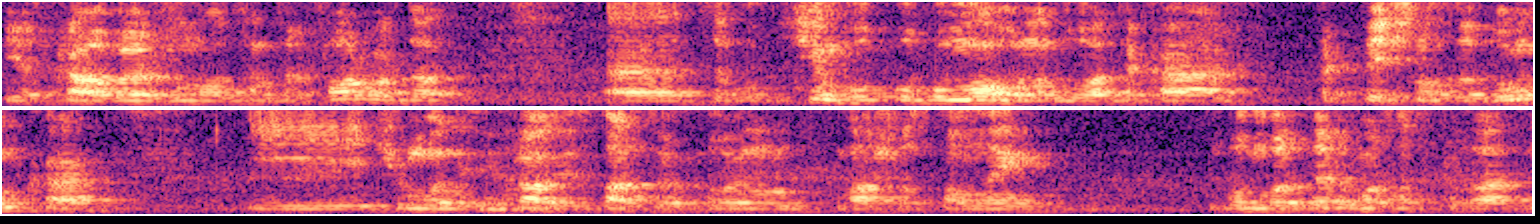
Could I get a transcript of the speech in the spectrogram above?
яскраво вираженого центрфорварда. Е, Це чим обумовлена була така тактична задумка, і чому не зіграв зі стартових хвилин ваш основний бомбардир, можна сказати,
